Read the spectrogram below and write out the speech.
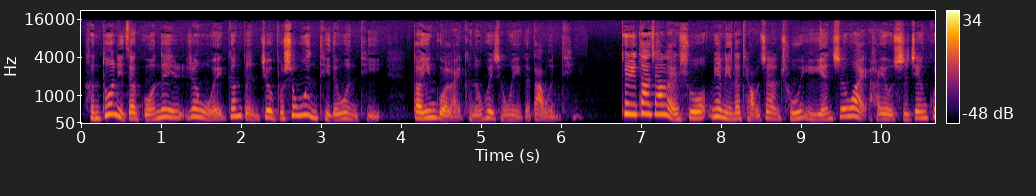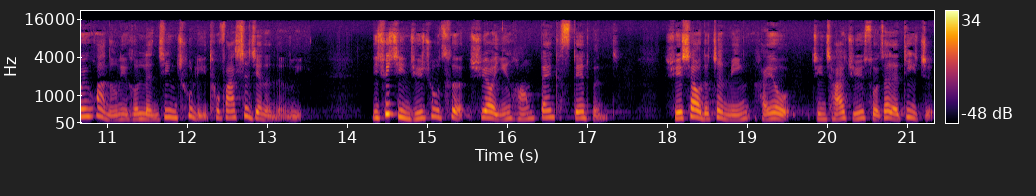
很多你在国内认为根本就不是问题的问题，到英国来可能会成为一个大问题。对于大家来说，面临的挑战除语言之外，还有时间规划能力和冷静处理突发事件的能力。你去警局注册需要银行 bank statement、学校的证明，还有警察局所在的地址。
